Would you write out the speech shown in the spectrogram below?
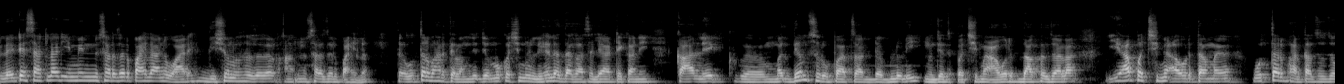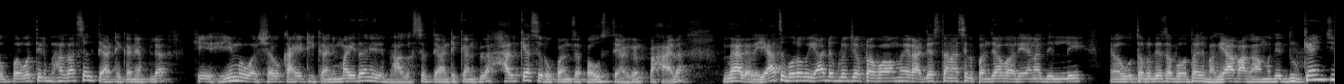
लेटेस्ट सॅटेलाईट इमेजनुसार जर पाहिलं आणि वारे दिशेनुसार जर नुसार जर पाहिलं तर उत्तर भारताला म्हणजे जम्मू काश्मीर लेह लडाख असेल या ठिकाणी काल एक मध्यम स्वरूपाचा डब्ल्यू डी म्हणजेच पश्चिमी आवर्त दाखल झाला. या पश्चिमी आवर्तामुळे उत्तर भारताचा जो पर्वतीय भाग असेल त्या ठिकाणी आपल्या हे हिमवर्षाव काही ठिकाणी मैदानी भाग असेल त्या ठिकाणी आपल्याला हलक्या स्वरूपांचा पाऊस त्या ठिकाणी पाहायला मिळालेला याचबरोबर या डब्ल्यूच्या प्रभावामुळे राजस्थान असेल पंजाब हरियाणा दिल्ली उत्तर प्रदेशचा बहुतांश भाग या भागामध्ये धुक्यांची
